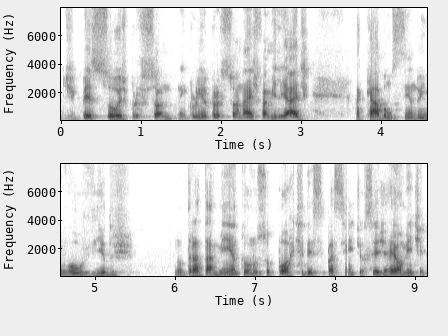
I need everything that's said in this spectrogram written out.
de pessoas, profissionais, incluindo profissionais, familiares, acabam sendo envolvidos no tratamento ou no suporte desse paciente. Ou seja, realmente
